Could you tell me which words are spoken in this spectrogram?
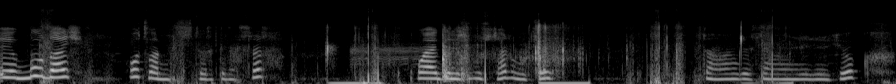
e, buğday ot varmış işte arkadaşlar. Baya gelişmişler bu köy. Tamam göstermemize gerek yok.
